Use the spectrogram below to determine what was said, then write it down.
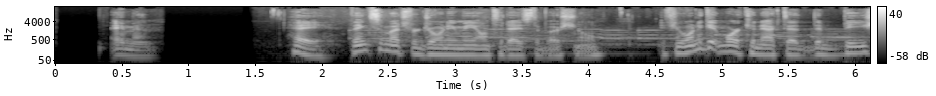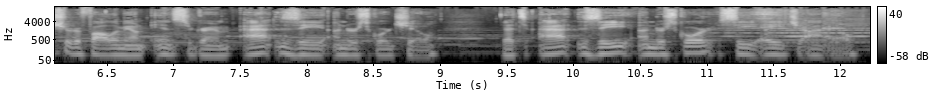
Amen. Hey, thanks so much for joining me on today's devotional. If you want to get more connected, then be sure to follow me on Instagram at Z underscore chill. That's at Z underscore C H I L.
